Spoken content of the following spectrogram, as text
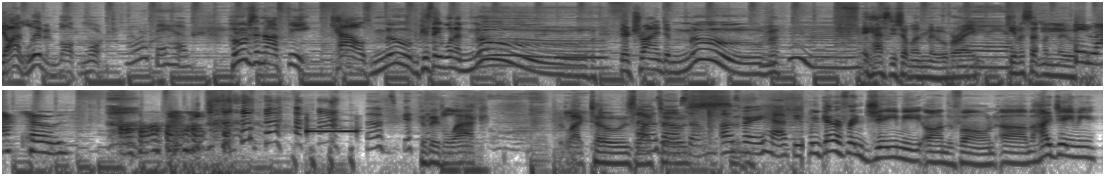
yeah, I live in Baltimore. Why would they have? Hooves and not feet. Cows move because they want to move. They're trying to move. Mm-hmm. It has to do something with move, right? Yeah, yeah, yeah. Give us something with move. They lack toes. Because they lack lactose, That was awesome. I was very happy. We've got our friend Jamie on the phone. Um, hi, Jamie.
